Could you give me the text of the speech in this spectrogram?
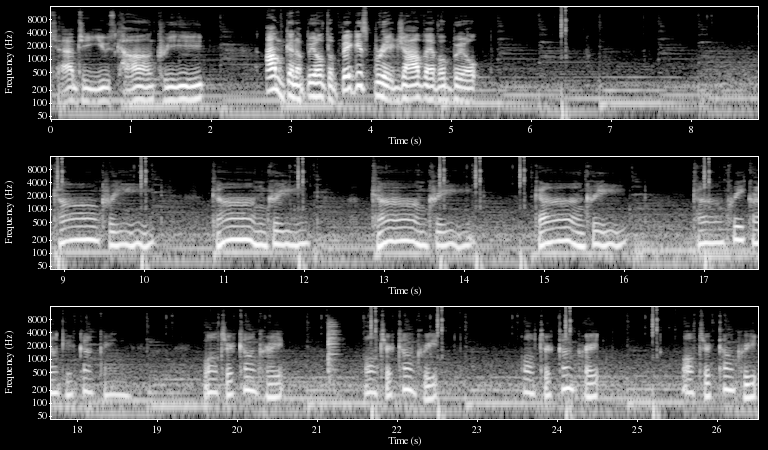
Time to use concrete. I'm gonna build the biggest bridge I've ever built. Concrete, concrete, concrete, concrete, concrete, concrete, concrete. Walter Concrete, Walter Concrete, Walter Concrete, Walter Concrete.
